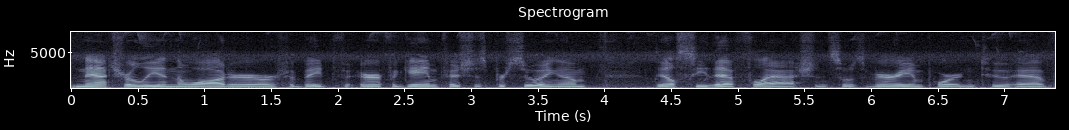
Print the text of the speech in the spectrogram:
naturally in the water or if a bait or if a game fish is pursuing them they'll see that flash and so it's very important to have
